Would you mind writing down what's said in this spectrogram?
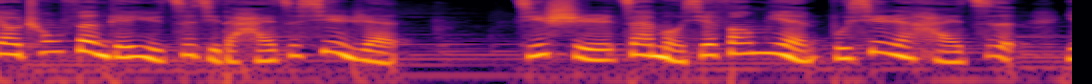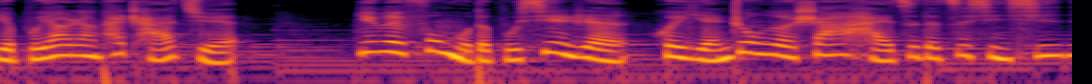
要充分给予自己的孩子信任，即使在某些方面不信任孩子，也不要让他察觉。因为父母的不信任会严重扼杀孩子的自信心。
